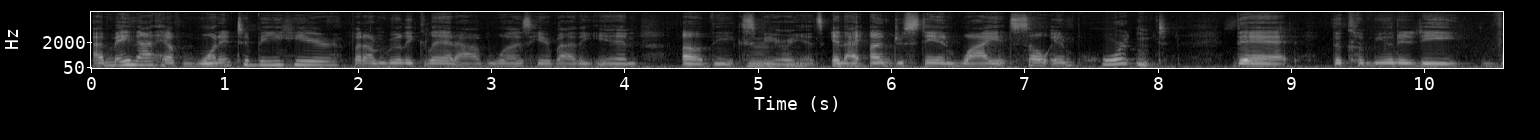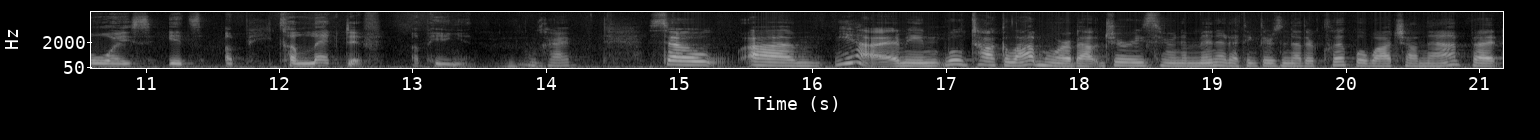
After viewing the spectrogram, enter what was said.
I may not have wanted to be here, but I'm really glad I was here by the end of the experience. Mm-hmm. And I understand why it's so important that the community voice its op- collective opinion. Okay. So, um, yeah, I mean, we'll talk a lot more about juries here in a minute. I think there's another clip we'll watch on that. But,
